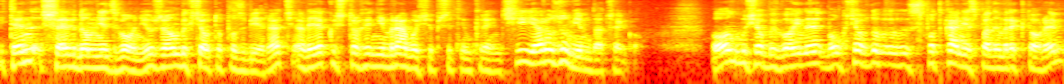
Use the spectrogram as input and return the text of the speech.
I ten szef do mnie dzwonił, że on by chciał to pozbierać, ale jakoś trochę nie mrawo się przy tym kręci. Ja rozumiem dlaczego. Bo on musiałby wojnę, bo on chciał spotkanie z panem rektorem.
